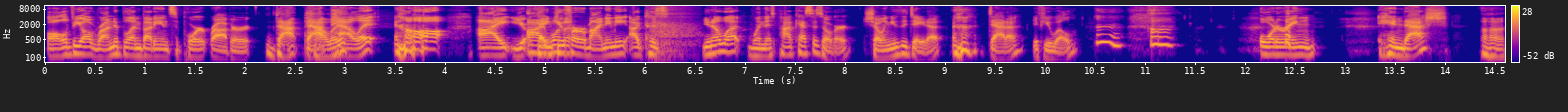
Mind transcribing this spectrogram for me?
all of y'all run to Blend Bunny and support Robert. that That palette. palette. I, you, I thank you wanna- for reminding me because you know what? When this podcast is over, showing you the data, data, if you will, Uh, ordering Hindash, uh-huh.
